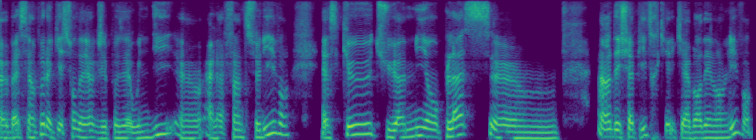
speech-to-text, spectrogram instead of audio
Euh, bah, c'est un peu la question d'ailleurs que j'ai posée à Wendy euh, à la fin de ce livre. Est-ce que tu as mis en place euh, un des chapitres qui, qui, est abordé dans le livre?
